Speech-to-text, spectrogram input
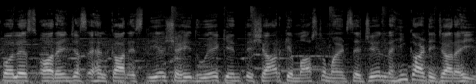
پولیس اور رینجرز اہلکار اس لیے شہید ہوئے کہ انتشار کے ماسٹر مائنڈ سے جیل نہیں کاٹی جا رہی۔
